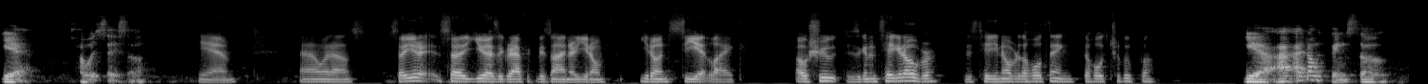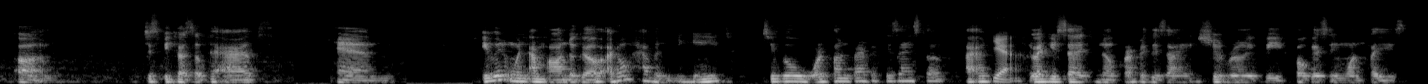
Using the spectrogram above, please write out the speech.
Yeah, I would say so. Yeah. Uh, what else? So you so you as a graphic designer, you don't you don't see it like, oh shoot, this is gonna take it over. This is taking over the whole thing, the whole chalupa. Yeah, I, I don't think so. Um, just because of the ads, and even when I'm on the go, I don't have a need to go work on graphic design stuff. I, I Yeah. like you said, you know, graphic design should really be focused in one place.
